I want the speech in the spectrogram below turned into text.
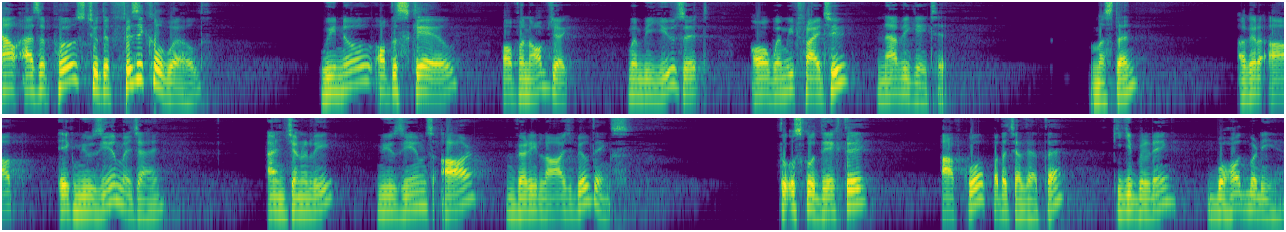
now as opposed to the physical world we know of the scale of an object we use use or or we try try to navigate مثلاً اگر آپ ایک میوزیم میں جائیں and generally museums are very large buildings تو اس کو دیکھتے آپ کو پتہ چل جاتا ہے کہ یہ بلڈنگ بہت بڑی ہے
